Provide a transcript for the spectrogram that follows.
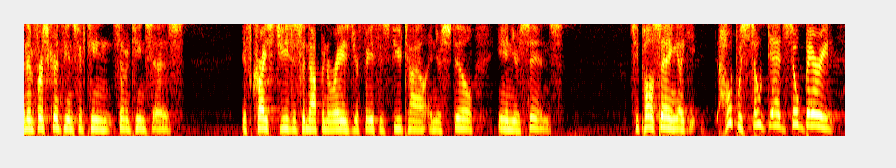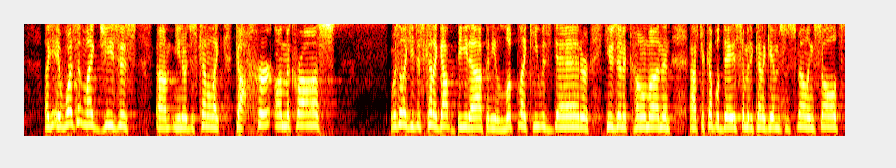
And then 1 Corinthians 15, 17 says, If Christ Jesus had not been raised, your faith is futile and you're still in your sins. See, Paul's saying, like, hope was so dead, so buried. Like, it wasn't like Jesus, um, you know, just kind of like got hurt on the cross. It wasn't like he just kind of got beat up and he looked like he was dead or he was in a coma. And then after a couple days, somebody kind of gave him some smelling salts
